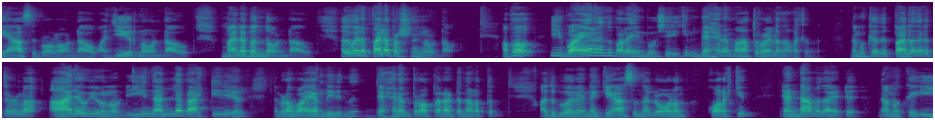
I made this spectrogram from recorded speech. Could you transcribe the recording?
ഗ്യാസ് പ്രോബ്ലം ഉണ്ടാവും അജീർണം ഉണ്ടാവും മലബന്ധം ഉണ്ടാവും അതുപോലെ പല പ്രശ്നങ്ങളും ഉണ്ടാവും. അപ്പോൾ ഈ വയർ എന്ന് പറയുമ്പോൾ ശരിക്കും ദഹനം മാത്രമല്ല നടക്കുന്നത്. നമുക്കത് പലതരത്തിലുള്ള ആരോഗ്യ ഗുണമുണ്ട് ഈ നല്ല ബാക്ടീരിയകൾ നമ്മുടെ വയറിലിരുന്ന് ദഹനം പ്രോപ്പറായിട്ട് നടത്തും. അതുപോലെ തന്നെ ഗ്യാസ് നല്ലോണം കുറയ്ക്കും. രണ്ടാമതായിട്ട് നമുക്ക് ഈ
